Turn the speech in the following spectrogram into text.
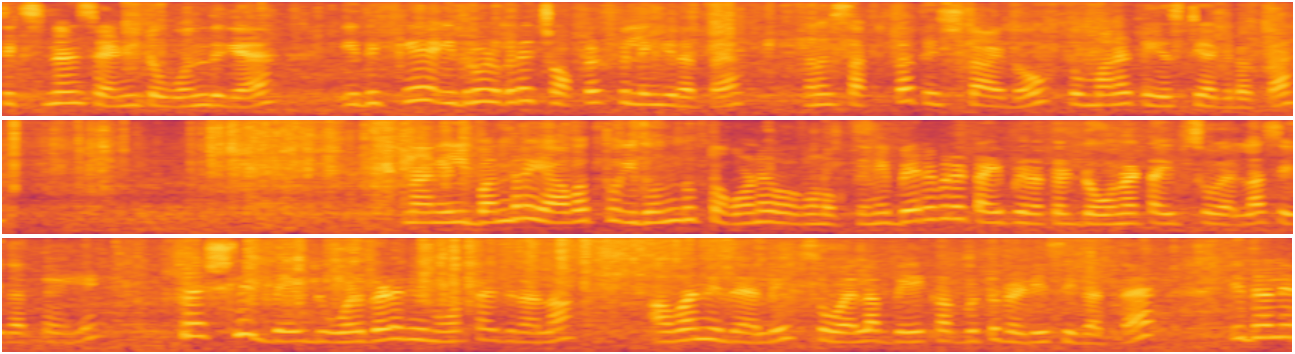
ಸಿಕ್ಸ್ಟಿ ನೈನ್ ಸೆಂಟು ಒಂದಿಗೆ. ಇದಕ್ಕೆ ಇದರೊಳಗಡೆ ಚಾಕ್ಲೇಟ್ ಫಿಲ್ಲಿಂಗ್ ಇರುತ್ತೆ. ನನಗೆ ಸಖತ್ ಇಷ್ಟ ಇದು. ತುಂಬಾ ಟೇಸ್ಟಿಯಾಗಿರುತ್ತೆ ನಾನು ಇಲ್ಲಿ ಬಂದರೆ ಯಾವತ್ತು ಇದೊಂದು ತೊಗೊಂಡೇ ಹೋಗ್ಕೊಂಡು ಹೋಗ್ತೀನಿ. ಬೇರೆ ಬೇರೆ ಟೈಪ್ ಇರುತ್ತೆ. ಡೋನಟ್ ಟೈಪ್ಸು ಎಲ್ಲ ಸಿಗುತ್ತೆ ಇಲ್ಲಿ. ಫ್ರೆಶ್ಲಿ ಬೇಯ್ದು ಒಳಗಡೆ ನೀವು ನೋಡ್ತಾ ಇದ್ದೀರಲ್ಲ ಅವನ್ ಇದೆ ಅಲ್ಲಿ ಸೊ ಎಲ್ಲ ಬೇಕಾಗ್ಬಿಟ್ಟು ರೆಡಿ ಸಿಗುತ್ತೆ. ಇದರಲ್ಲಿ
